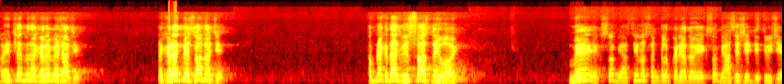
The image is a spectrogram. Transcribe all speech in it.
અને એટલે જ બધા ઘરે બેઠા છે અને ઘરે જ બેસવાના છે. તમને કદાચ વિશ્વાસ નહીં હોય, મેં એકસો બ્યાસી નો સંકલ્પ કર્યો હતો એકસો બ્યાસી સીટ જીતવી છે.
